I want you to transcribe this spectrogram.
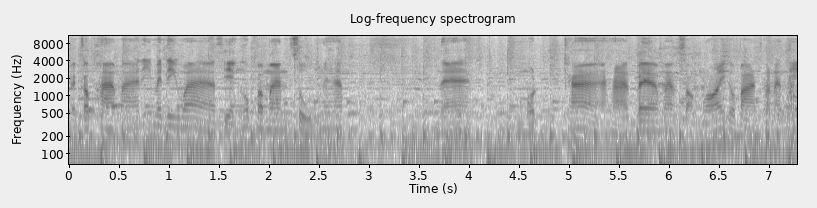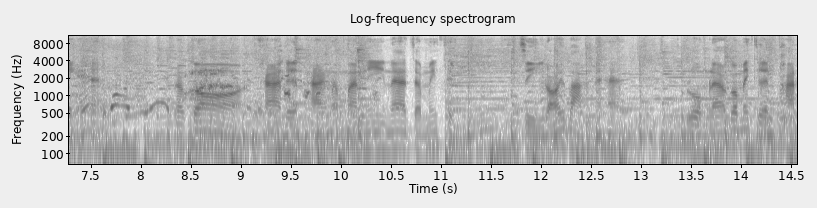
แล้วก็พามานี่ไม่ได้ว่าเสียงงบประมาณสูงนะครับนะหมดค่าอาหารไปประมาณ 200 กว่าบาทเท่านั้นเองนะแล้วก็ค่าเดินทางน้ำมันนี่น่าจะไม่ถึง 400 บาทนะฮะ วมแล้วก็ไม่เกินพัน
